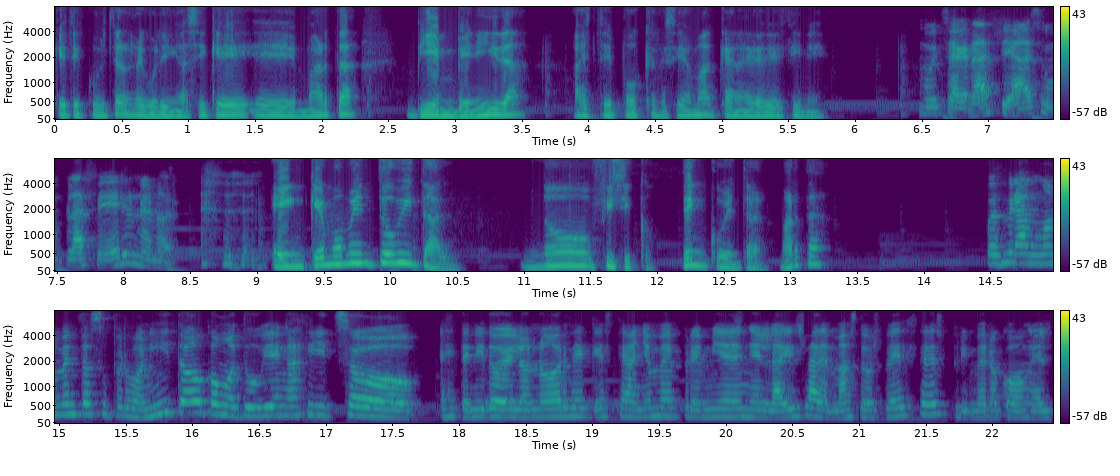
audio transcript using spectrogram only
que te encuentras regulín. Así que eh, Marta, bienvenida a este podcast que se llama Canales de Cine. Muchas gracias, un placer y un honor. ¿En qué momento vital no físico, te encuentras, Marta? Pues mira, un momento súper bonito, como tú bien has dicho, he tenido el honor de que este año me premien en la isla además dos veces, primero con el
